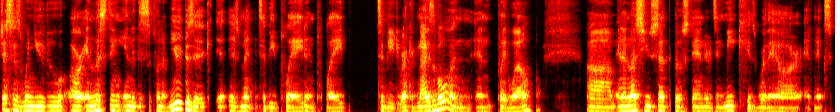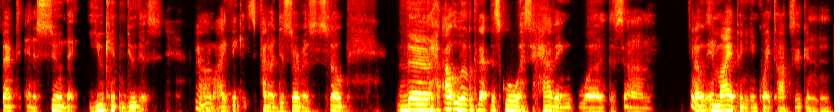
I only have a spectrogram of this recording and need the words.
Just as when you are enlisting in the discipline of music, it is meant to be played and played to be recognizable and, and played well. Um, and unless you set those standards and meet kids where they are and expect and assume that you can do this, um, mm-hmm. I think it's kind of a disservice. So the outlook that the school was having was, um, you know, in my opinion, quite toxic and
